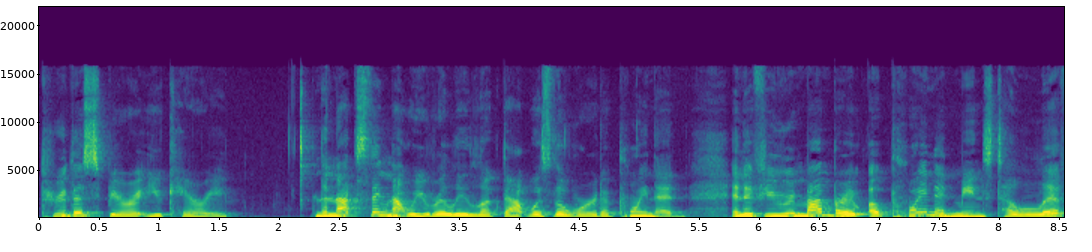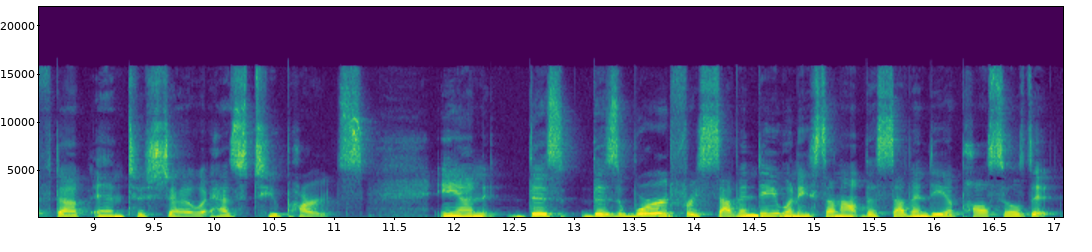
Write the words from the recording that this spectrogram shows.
through the Spirit you carry. The next thing that we really looked at was the word appointed. And if you remember, appointed means to lift up and to show. It has two parts. And this this word for 70 when he sent out the 70 apostles, it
